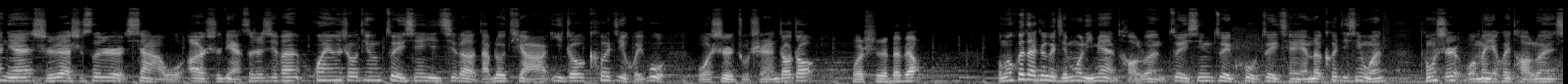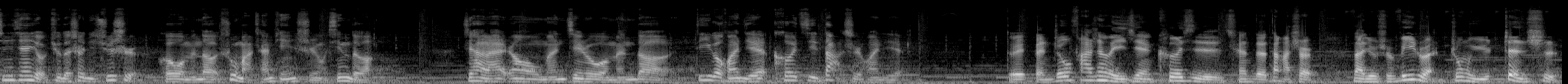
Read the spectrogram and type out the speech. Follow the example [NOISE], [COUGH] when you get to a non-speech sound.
三年十月十四日下午二十点四十七分，欢迎收听最新一期的 WTR 一周科技回顾。我是主持人昭昭，我是彪彪。我们会在这个节目里面讨论最新、最酷、最前沿的科技新闻，同时我们也会讨论新鲜有趣的设计趋势和我们的数码产品使用心得。接下来，让我们进入我们的第一个环节——科技大事环节。对，本周发生了一件科技圈的大事儿，那就是微软终于正式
